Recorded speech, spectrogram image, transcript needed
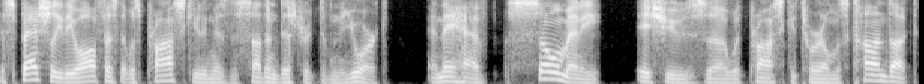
especially the office that was prosecuting is the Southern District of New York. And they have so many issues uh, with prosecutorial misconduct.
